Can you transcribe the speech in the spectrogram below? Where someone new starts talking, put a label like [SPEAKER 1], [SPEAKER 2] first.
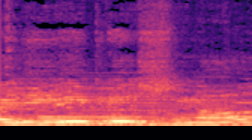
[SPEAKER 1] Hare Krishna,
